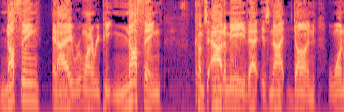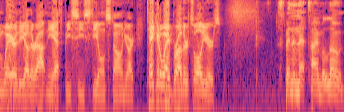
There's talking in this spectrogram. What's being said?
nothing, and I want to repeat, nothing comes out of me that is not done one way or the other out in the FBC Steel and Stone Yard. Take it away, brother. It's all yours. Spending that time alone.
